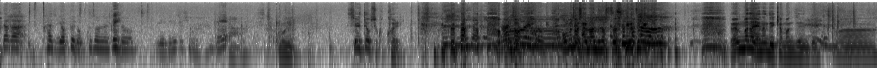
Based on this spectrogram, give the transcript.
이따가 가지 옆에 놓고서는 네. 그래도 얘기해 주시면 돼요 네. 아, 진짜 부모님 쓸데없이 고퀄 라디오에서 엄청 잘 만들었어. 이거. 웬만한 예능도 이렇게 안 만드는데. 와.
